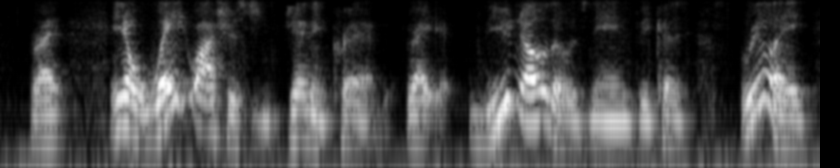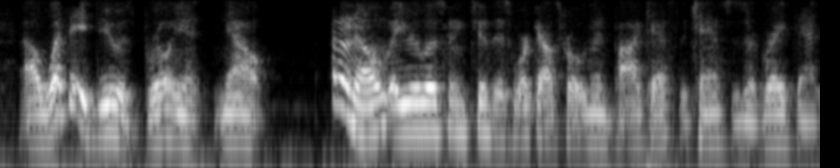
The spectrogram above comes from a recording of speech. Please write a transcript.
right? You know, Weight Watchers, Jenny Craig, right? You know those names because really uh, what they do is brilliant. Now, I don't know, but you're listening to this Workouts for Men podcast, the chances are great that,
